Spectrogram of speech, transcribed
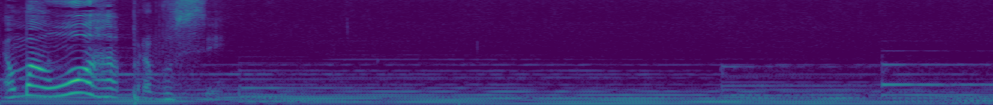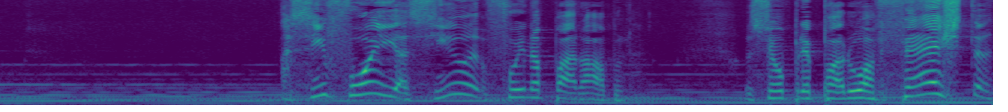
é uma honra para você. Assim foi, assim foi na parábola. O Senhor preparou a festa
